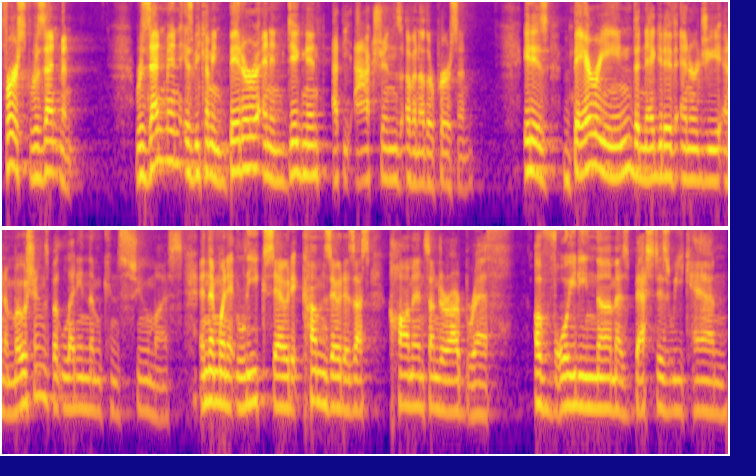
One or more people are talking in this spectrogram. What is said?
First, resentment. Resentment is becoming bitter and indignant at the actions of another person. It is burying the negative energy and emotions, but letting them consume us. And then when it leaks out, it comes out as us comments under our breath, avoiding them as best as we can,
